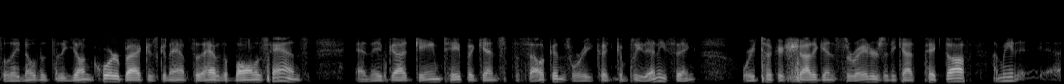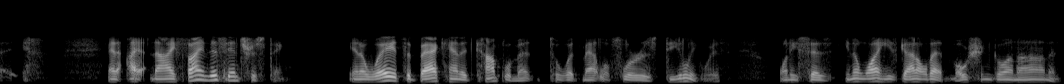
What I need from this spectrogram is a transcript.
so they know that the young quarterback is going to have to have the ball in his hands, and they've got game tape against the Falcons where he couldn't complete anything, where he took a shot against the Raiders and he got picked off. I mean, uh, and I now I find this interesting. In a way, it's a backhanded compliment to what Matt Lafleur is dealing with when he says, you know why he's got all that motion going on and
